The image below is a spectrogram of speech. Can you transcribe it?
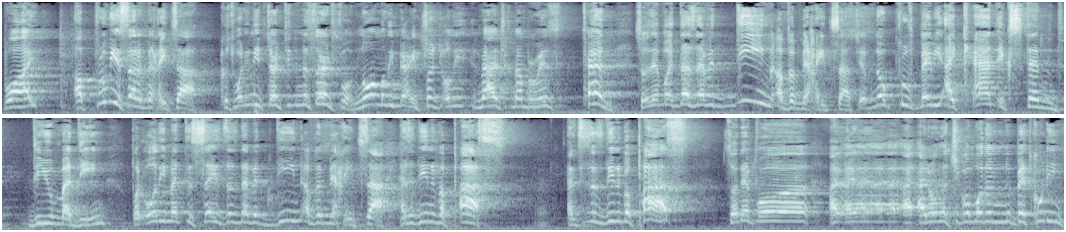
Why? I'll prove you it's not a mechitza. Because what do you need 13 and a third for? Normally, mechitzot, only magic number is 10. So therefore, it doesn't have a deen of a mechitza. So you have no proof. Maybe I can extend the yumadin, but all he meant to say is doesn't have a deen of a mechitza. has a deen of a pass. And since it's a deen of a pass, so therefore, I, I, I, I, don't let you go more than the bet kurim.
